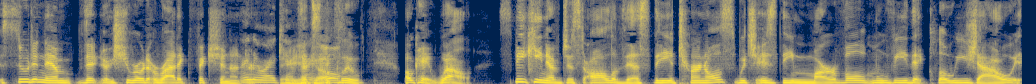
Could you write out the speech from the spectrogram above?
pseudonym that uh, she wrote erotic fiction under. I know. I can't you find That's go. the clue. Okay, well, speaking of just all of this, The Eternals, which is the Marvel movie that Chloe Zhao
